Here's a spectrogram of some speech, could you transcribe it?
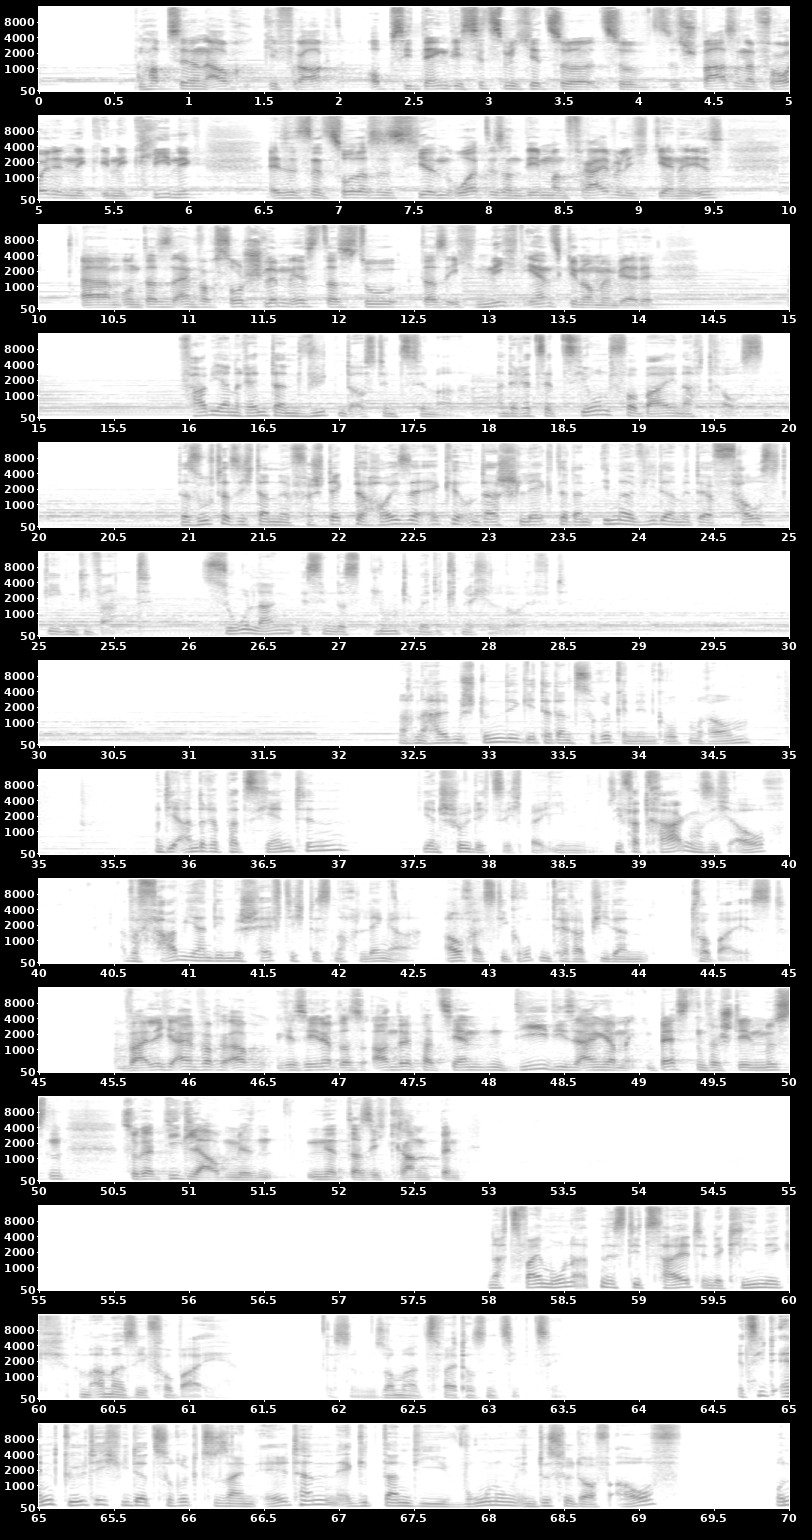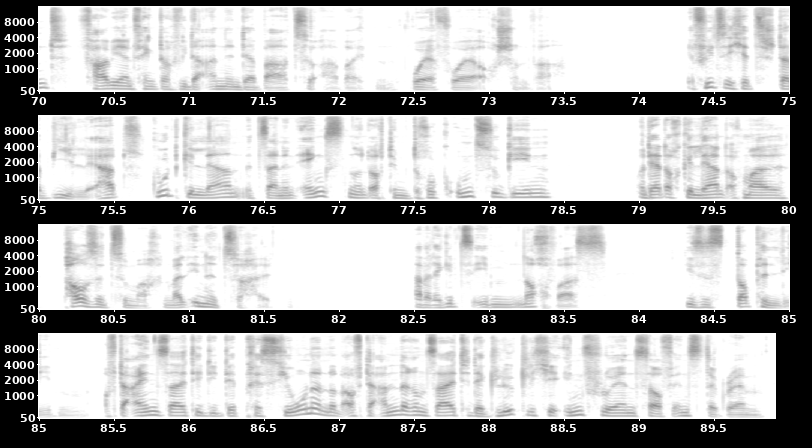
Und habe sie dann auch gefragt, ob sie denkt, ich sitze mich hier zu, zu, zu Spaß und der Freude in eine, in eine Klinik. Es ist jetzt nicht so, dass es hier ein Ort ist, an dem man freiwillig gerne ist. ähm, und dass es einfach so schlimm ist, dass du, dass ich nicht ernst genommen werde. Fabian rennt dann wütend aus dem Zimmer, an der Rezeption vorbei nach draußen. Da sucht er sich dann eine versteckte Häuserecke und da schlägt er dann immer wieder mit der Faust gegen die Wand. So lang, bis ihm das Blut über die Knöchel läuft. Nach einer halben Stunde geht er dann zurück in den Gruppenraum und die andere Patientin, die entschuldigt sich bei ihm. Sie vertragen sich auch, aber Fabian, den beschäftigt es noch länger, auch als die Gruppentherapie dann vorbei ist. Weil ich einfach auch gesehen habe, dass andere Patienten, die, die es eigentlich am besten verstehen müssten, sogar die glauben mir nicht, dass ich krank bin. Nach zwei Monaten ist die Zeit in der Klinik am Ammersee vorbei. Das im Sommer 2017. Er zieht endgültig wieder zurück zu seinen Eltern, er gibt dann die Wohnung in Düsseldorf auf und Fabian fängt auch wieder an, in der Bar zu arbeiten, wo er vorher auch schon war. Er fühlt sich jetzt stabil. Er hat gut gelernt, mit seinen Ängsten und auch dem Druck umzugehen. Und er hat auch gelernt, auch mal Pause zu machen, mal innezuhalten. Aber da gibt es eben noch was. Dieses Doppelleben. Auf der einen Seite die Depressionen und auf der anderen Seite der glückliche Influencer auf Instagram.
